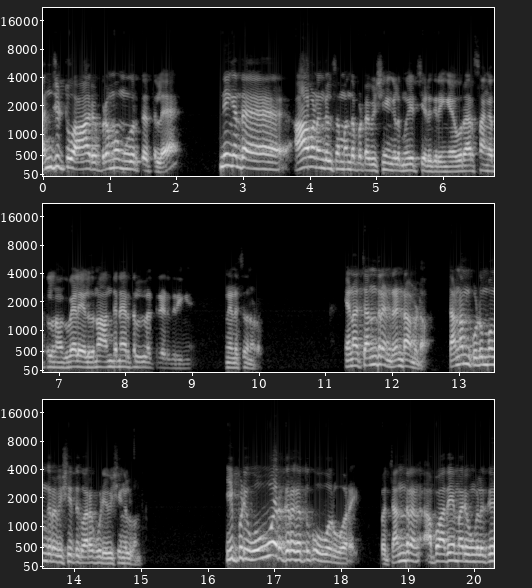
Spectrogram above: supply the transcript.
அஞ்சு டு ஆறு பிரம்ம முகூர்த்தத்துல நீங்க இந்த ஆவணங்கள் சம்பந்தப்பட்ட விஷயங்களை முயற்சி எடுக்கிறீங்க. ஒரு அரசாங்கத்தில் நமக்கு வேலை எழுதணும் அந்த நேரத்தில் லெட்டர் எழுதுறீங்க. நினைச்சது நடக்கும். ஏன்னா சந்திரன் ரெண்டாம் இடம். தனம் குடும்பங்கிற விஷயத்துக்கு வரக்கூடிய விஷயங்கள் வந்து. இப்படி ஒவ்வொரு கிரகத்துக்கும் ஒவ்வொரு ஓரை. இப்போ சந்திரன் அப்போ அதே மாதிரி உங்களுக்கு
